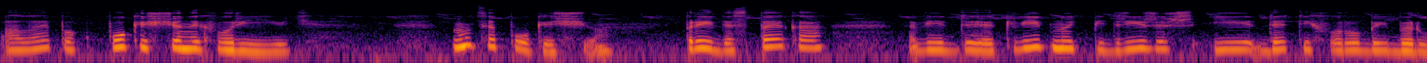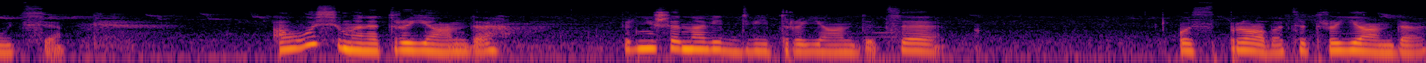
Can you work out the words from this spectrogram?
Але поки що не хворіють. Ну, це поки що. Прийде спека, відквітнуть, підріжеш і де ті хвороби й беруться. А ось у мене троянда. Вірніше, навіть дві троянди. Це ось справа, це троянда.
